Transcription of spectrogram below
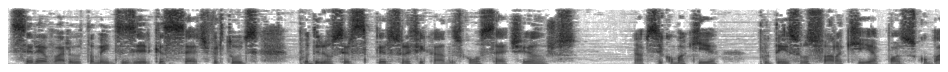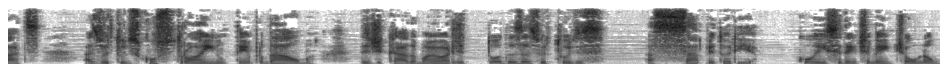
seria válido também dizer que as sete virtudes poderiam ser personificadas como sete anjos. Na psicomaquia, Prudêncio nos fala que, após os combates, as virtudes constroem um templo da alma, dedicado ao maior de todas as virtudes, a sabedoria. Coincidentemente ou não,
